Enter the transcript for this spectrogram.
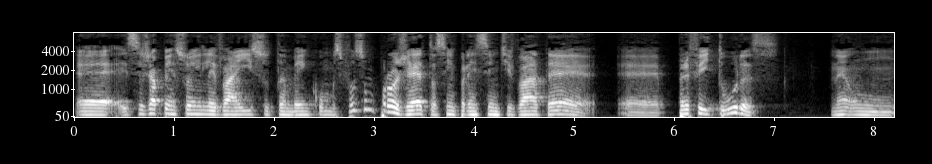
É, e você já pensou em levar isso também como se fosse um projeto assim para incentivar até é, prefeituras, né? Um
